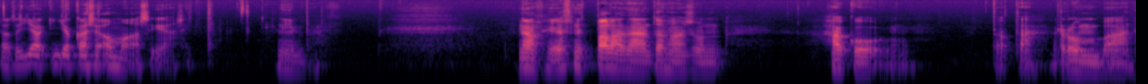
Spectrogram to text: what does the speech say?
se on jo, jokaisen oma asia sitten. Niinpä. No, jos nyt palataan tuohon sun haku tota, rumbaan,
